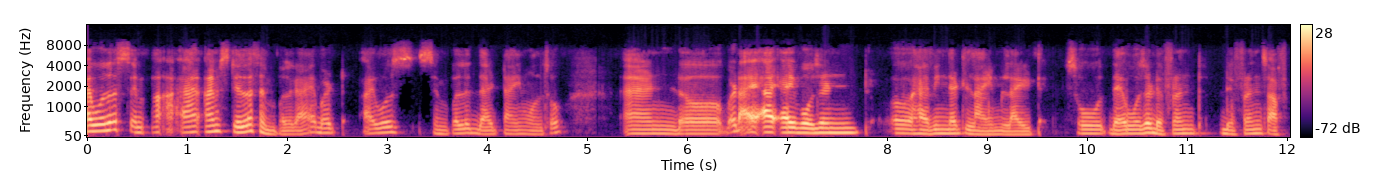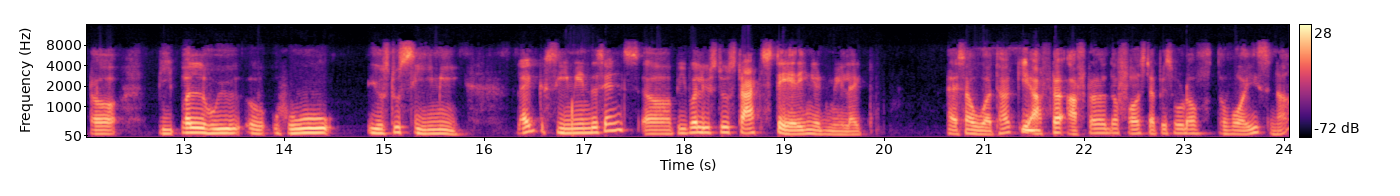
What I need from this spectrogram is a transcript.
I was a sim I, I- I'm still a simple guy, but I was simple at that time also and uh, but I, I I wasn't uh, having that limelight. So there was a different difference after people who uh, who used to see me, like see me in the sense uh, people used to start staring at me like ऐसा हुआ था कि Mm. after after the first episode of The Voice ना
